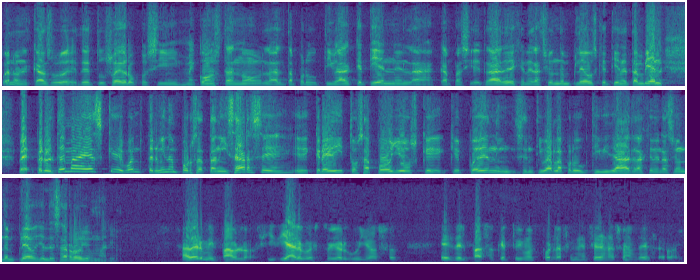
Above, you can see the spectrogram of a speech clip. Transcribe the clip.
bueno, en el caso de, tu suegro, pues sí, me consta, ¿no? La alta productividad que tiene, la capacidad de generación de empleos que tiene también. Pero el tema es que, bueno, terminan por satanizarse eh, créditos, apoyos que, que pueden incentivar la productividad, la generación de empleos y el desarrollo, Mario. A ver, mi Pablo, si de algo estoy orgulloso, es del paso que tuvimos por la Financiera Nacional de Desarrollo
